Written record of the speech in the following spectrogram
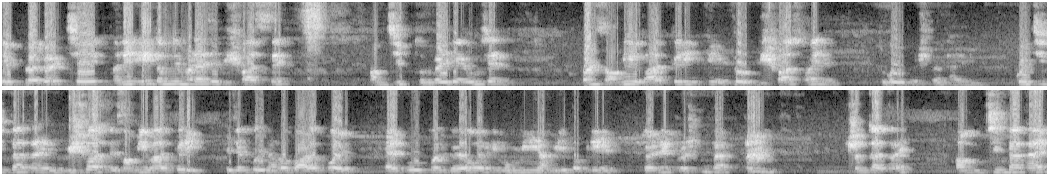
એ પ્રગટ છે અને એ તમને મળ્યા છે વિશ્વાસ છે? આમ જીભ થોભાઈ ગયા એવું છે ને. પણ સ્વામીએ વાત કરી કે એટલો વિશ્વાસ હોય ને તો કોઈ પ્રશ્ન થાય નહીં. કોઈ ચિંતા થાય નહીં. વિશ્વાસ છે. સ્વામીએ વાત કરી કે જેમ કોઈ નાનો બાળક હોય એરપોર્ટ પર ગયો હોય એની મમ્મીની આંગળી પકડીને, તો એને પ્રશ્ન થાય, શંકા થાય, આમ ચિંતા થાય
